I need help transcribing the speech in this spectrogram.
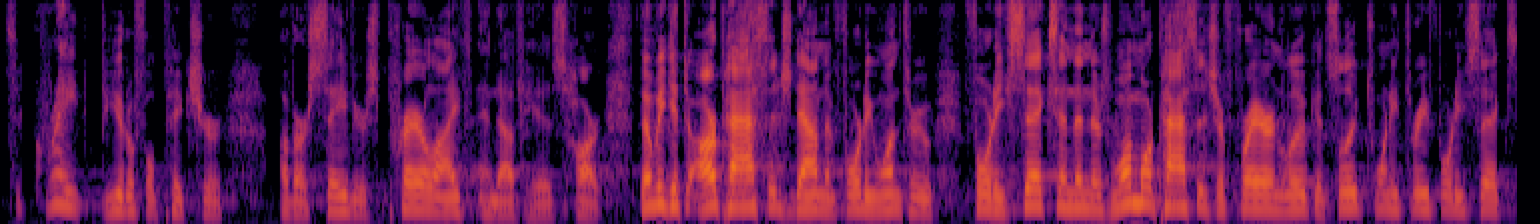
It's a great, beautiful picture of our Savior's prayer life and of his heart. Then we get to our passage down in 41 through 46, and then there's one more passage of prayer in Luke. It's Luke 23, 46.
